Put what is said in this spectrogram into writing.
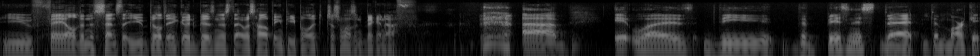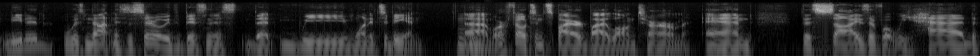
you failed in the sense that you built a good business that was helping people. It just wasn't big enough. Um, it was the the business that the market needed was not necessarily the business that we wanted to be in um, or felt inspired by long term. And the size of what we had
